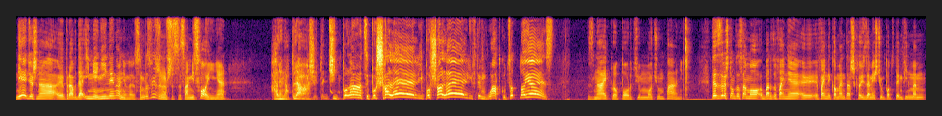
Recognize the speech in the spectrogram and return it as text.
Jedziesz na, e, prawda, imieniny, no nie, no są bezpieczni, no wszyscy sami swoi, nie? Ale na plaży, ci Polacy poszaleli, poszaleli w tym Władku, co to jest? Znaj proporcjum mocium panie. To jest zresztą to samo, bardzo fajny, fajny komentarz ktoś zamieścił pod tym filmem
